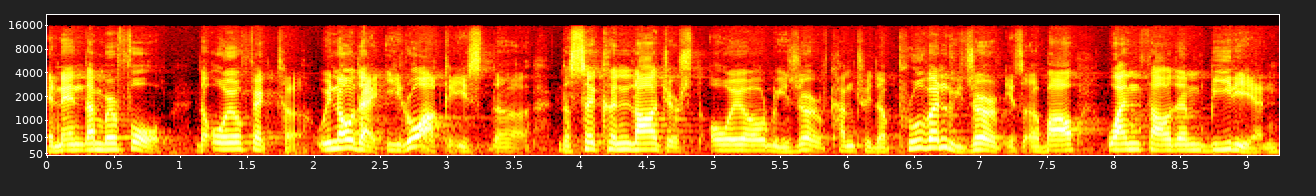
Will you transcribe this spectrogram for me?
And then number four, the oil factor. We know that Iraq is the, the second largest oil reserve country. The proven reserve is about 1,000 billion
